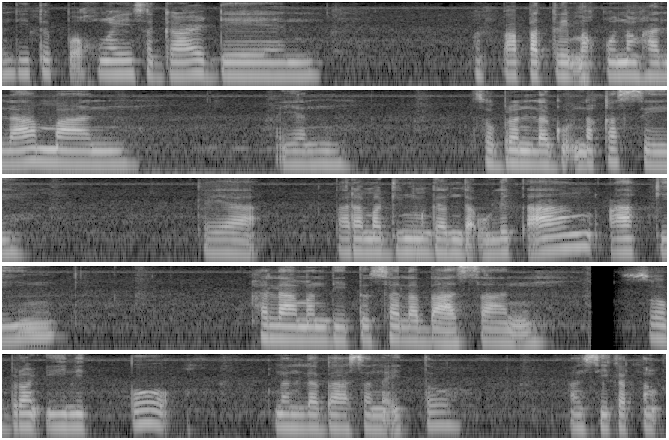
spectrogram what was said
Andito po ako ngayon sa garden. Magpapatrim ako ng halaman. Ayan, sobrang lago na kasi. Kaya para maging maganda ulit ang aking halaman dito sa labasan. Sobrang init po ng labasan na ito. Ang sikat ng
